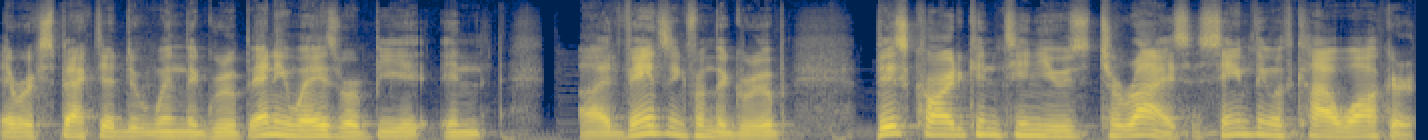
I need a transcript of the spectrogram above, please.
They were expected to win the group anyways, or be in uh, advancing from the group. This card continues to rise. Same thing with Kyle Walker.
